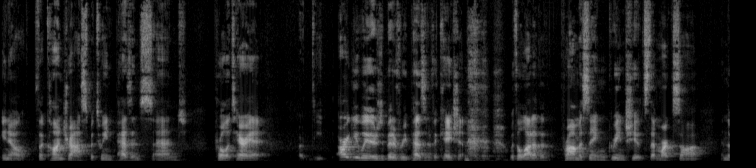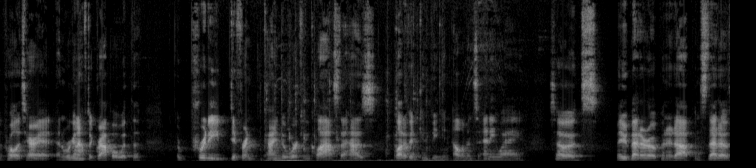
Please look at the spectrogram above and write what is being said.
you know, the contrast between peasants and proletariat. Arguably, there's a bit of repeasantfication with a lot of the promising green shoots that Marx saw in the proletariat, and we're going to have to grapple with the a pretty different kind of working class that has a lot of inconvenient elements anyway. So it's maybe better open it up instead of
